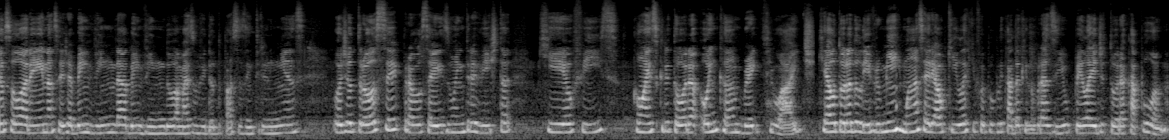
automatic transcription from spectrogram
eu sou Lorena, seja bem-vinda, bem-vindo a mais um vídeo do Passos Entre Linhas. Hoje eu trouxe para vocês uma entrevista que eu fiz com a escritora Oinkam Braithwaite, que é autora do livro Minha Irmã Serial Killer, que foi publicado aqui no Brasil pela editora Capulana.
